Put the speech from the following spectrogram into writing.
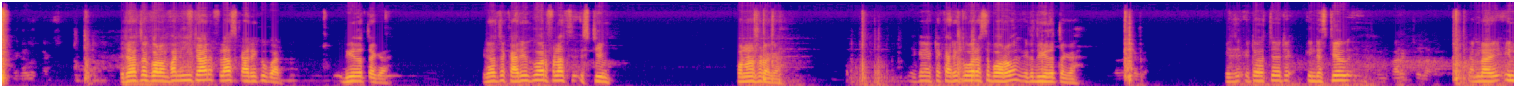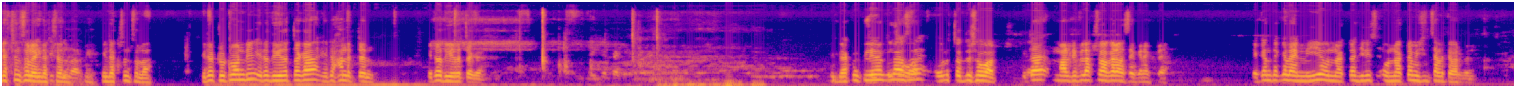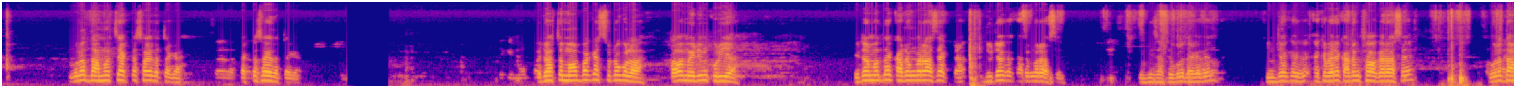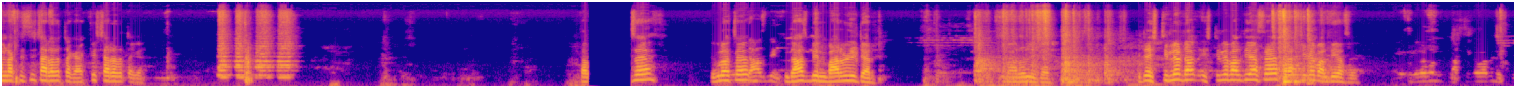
এটা হচ্ছে গরম পানি হিটার প্লাস কারি কুকার, দুই হাজার টাকা। এটা হচ্ছে কারি কুকার প্লাস স্টিম, পনেরোশো টাকা। এখানে একটা কারি কুকার আছে বড়, এটা দুই হাজার টাকা। এটা হচ্ছে ইন্ডাস্ট্রিয়াল আপনার ইন্ডাকশন চুলা, ইন্ডাকশন। ইন্ডাকশন চুলা। এটা টু টোয়েন্টি এটা দুই হাজার টাকা, এটা হান্ড্রেড টেন এটা দুই হাজার টাকা। ভ্যাকুম ক্লিনারগুলো আছে, এগুলো চোদ্দশো ওয়াট এটা মাল্টিপ্লাক সহকারে আছে এখানে একটা। এখান থেকে লাইন নিয়ে অন্য একটা জিনিস, অন্য একটা মেশিন চালাতে পারবেন। এগুলোর দাম হচ্ছে একটা ছয় হাজার টাকা। একটা ছয় হাজার টাকা। এটা হচ্ছে মহব্বাকের ছোটগুলা তাও মেড ইন কোরিয়া এটার মধ্যে কার্টন করা আছে একটা, দুইটা কার্টন করা আছে। পিস আছে ওগুলো দেখা দেন। তিনটা একেবারে কার্টন সহকারে আছে। ওগুলোর দাম রাখতেছি চার হাজার টাকা এক পিস চার হাজার টাকা। এগুলো হচ্ছে ডাস্টবিন বারো লিটার বারো লিটার এটা স্টিলের স্টিলের বালতি আছে প্লাস্টিকের বালতি আছে।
